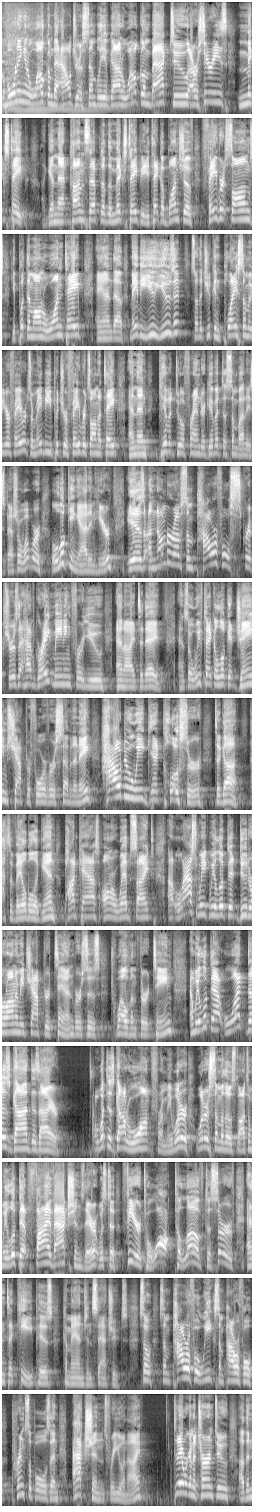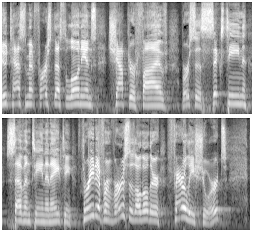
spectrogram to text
Good morning and welcome to Alger Assembly of God. Welcome back to our series Mixtape. Again, that concept of the mixtape, you take a bunch of favorite songs, you put them on one tape, and uh, maybe you use it so that you can play some of your favorites, or maybe you put your favorites on a tape and then give it to a friend or give it to somebody special. What we're looking at in here is a number of some powerful scriptures that have great meaning for you and I today. And so we've taken a look at James chapter 4, verse 7 and 8. How do we get closer to God? That's available again, podcast on our website. Uh, last week we looked at Deuteronomy chapter 10, verses 12 and 13, and we looked at what does God desire? What does God want from me? What are, what are some of those thoughts? And we looked at five actions there. It was to fear, to walk, to love, to serve, and to keep his commands and statutes. So, some powerful weeks, some powerful principles and actions for you and I. Today we're going to turn to uh, the New Testament, 1 Thessalonians chapter 5, verses 16, 17, and 18. Three different verses, although they're fairly short.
